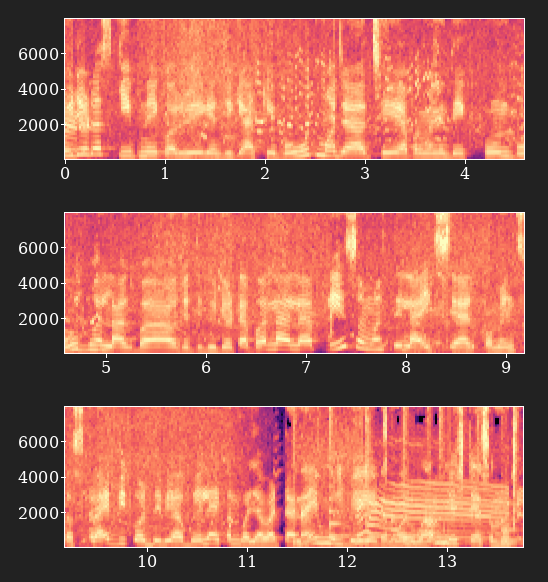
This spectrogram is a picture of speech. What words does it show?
ভিডিওটা স্কিপ নেই করবে কেজি আগে বহুত মজা আছে আপনার দেখুন বহুত ভাল লাগবা যদি ভিডিওটা ভাল লাগলা প্লিজ সমস্তে লাইক সেয়ার কমেন্ট সবসক্রাইব বি করদেবে আর বেল আইকন বজাবারটা নাই ভুলবে এটা মোর ওয়ার্ম রেস্ট সমস্ত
